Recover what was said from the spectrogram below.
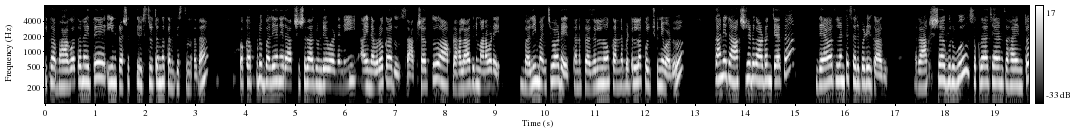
ఇక భాగవతంలో అయితే ఈయన ప్రసక్తి విస్తృతంగా కనిపిస్తుంది కదా. ఒకప్పుడు బలి అనే రాక్షసరాజు ఉండేవాడని ఆయన ఎవరో కాదు సాక్షాత్తు ఆ ప్రహ్లాదుని మనవడే. బలి మంచివాడే తన ప్రజలను కన్నబిడ్డల్లా కొలుచుకునేవాడు. కానీ రాక్షసుడు కావడం చేత దేవతలంటే సరిపడేది కాదు. రాక్షస గురువు శుక్రాచార్య సహాయంతో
